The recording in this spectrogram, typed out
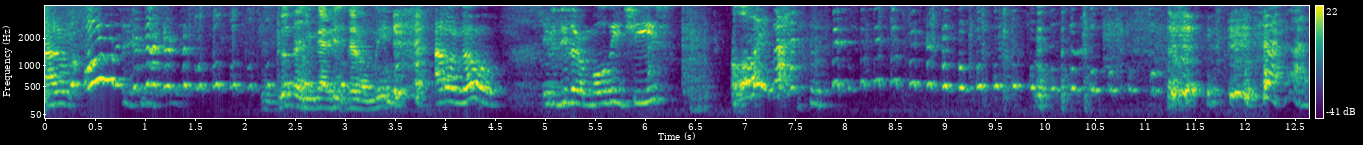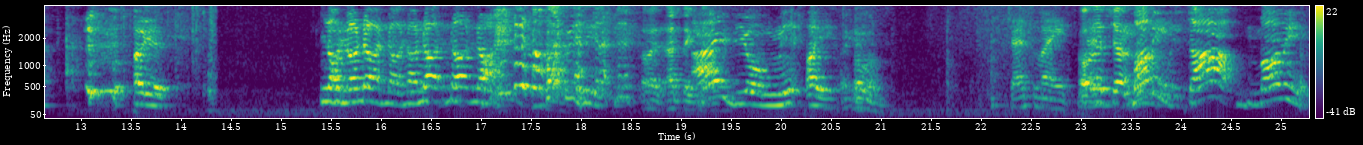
I don't. Oh, it's good that you guys instead of me. I don't know. It was either moldy cheese. oh, Iba. okay. No, no, no, no, no, no, no, no. I mean, I, I think. Ay, Dios mío. Ay, okay. Oh, That's my. Oh, that's just- Mommy, stop! Mommy, you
